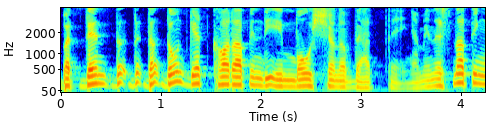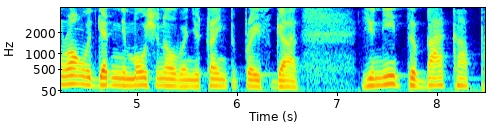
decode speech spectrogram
But then th- th- don't get caught up in the emotion of that thing. I mean, there's nothing wrong with getting emotional when you're trying to praise God. You need to back up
